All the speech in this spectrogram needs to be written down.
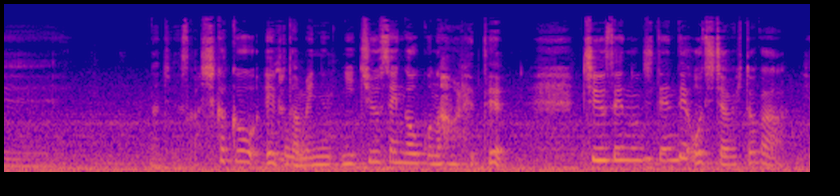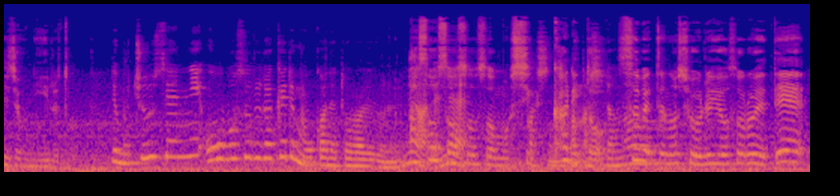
えーなんていうんですか資格を得るために抽選が行われて抽選の時点で落ちちゃう人が非常にいると。でも抽選に応募するだけでもお金取られるのよねあそうそうそうそうもうしっかりと全ての書類を揃えて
